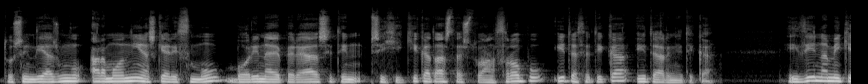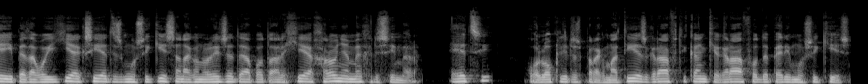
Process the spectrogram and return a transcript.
του συνδυασμού αρμονίας και ρυθμού μπορεί να επηρεάσει την ψυχική κατάσταση του ανθρώπου είτε θετικά είτε αρνητικά. Η δύναμη και η παιδαγωγική αξία της μουσικής αναγνωρίζεται από τα αρχαία χρόνια μέχρι σήμερα. Έτσι, Ολόκληρες πραγματείε γράφτηκαν και γράφονται περί μουσικής,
